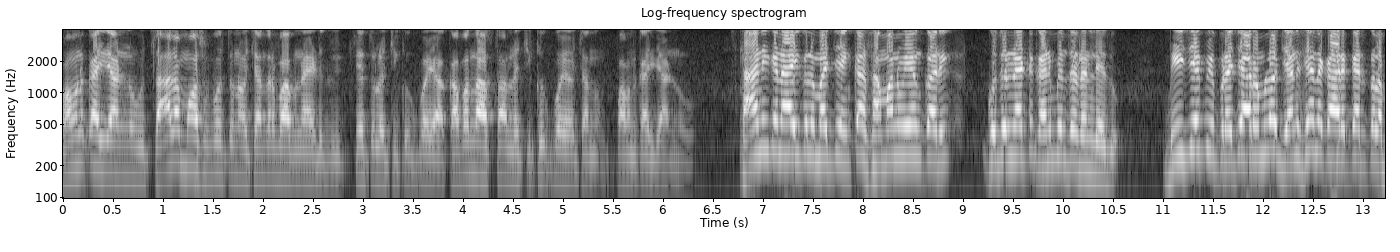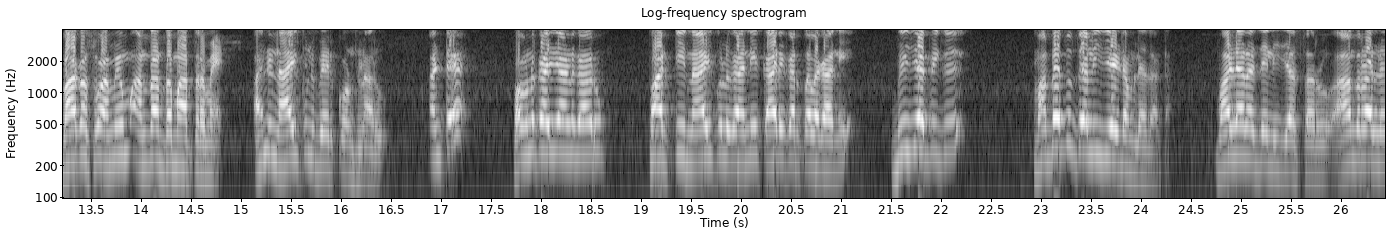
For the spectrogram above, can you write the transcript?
పవన్ కళ్యాణ్ నువ్వు చాలా మోసపోతున్నావు చంద్రబాబు నాయుడు చేతిలో చిక్కుకుపోయావు కబంధాస్తాల్లో చిక్కుకుపోయావు చంద్ర పవన్ కళ్యాణ్ నువ్వు. స్థానిక నాయకుల మధ్య ఇంకా సమన్వయం కరి కుదిరినట్టు కనిపించడం లేదు. బీజేపీ ప్రచారంలో జనసేన కార్యకర్తల భాగస్వామ్యం అంతంత మాత్రమే అని నాయకులు పేర్కొంటున్నారు. అంటే పవన్ కళ్యాణ్ గారు పార్టీ నాయకులు కానీ కార్యకర్తలు కానీ బీజేపీకి మద్దతు తెలియజేయడం లేదట. వాళ్ళు ఎలా తెలియజేస్తారు? ఆంధ్రాలో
